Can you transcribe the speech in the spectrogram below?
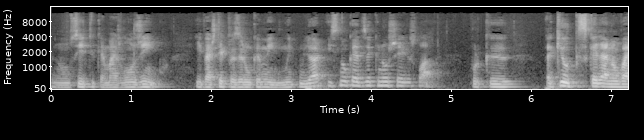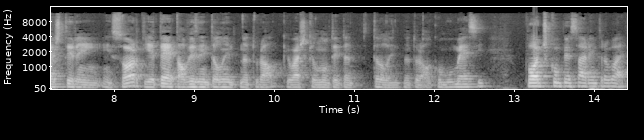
num sítio que é mais longínquo e vais ter que fazer um caminho muito melhor, isso não quer dizer que não chegues lá. Porque aquilo que se calhar não vais ter em, em sorte e até talvez em talento natural, que eu acho que ele não tem tanto talento natural como o Messi, podes compensar em trabalho.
